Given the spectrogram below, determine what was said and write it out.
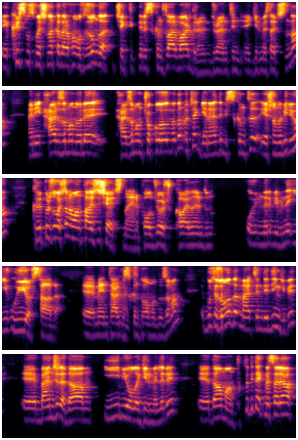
e, Christmas maçına kadar falan o sezonda çektikleri sıkıntılar vardır hani Durant'in e, girmesi açısından. Hani her zaman öyle her zaman çok kolay olmadan öte genelde bir sıkıntı yaşanabiliyor. Clippers o açıdan avantajlı şey açısından yani Paul George, Kawhi Leonard'ın oyunları birbirine iyi uyuyor sahada. E, mental bir Evet. sıkıntı olmadığı zaman. Bu sezonda da Mert'in dediğin gibi e, bence de daha iyi bir yola girmeleri e, daha mantıklı. Bir de mesela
